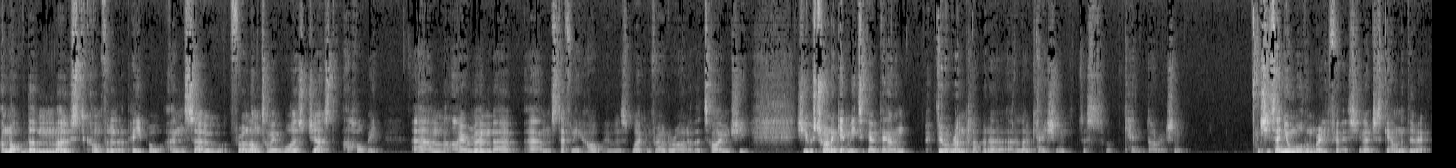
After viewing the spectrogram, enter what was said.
I'm not the most confident of people, and so for a long time it was just a hobby. Um, I remember um, Stephanie Holt, who was working for Eldorado at the time. She she was trying to get me to go down and do a rum club at a, a location just sort of Kent direction. And she's saying, "You're more than ready for this. You know, just get on and do it."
